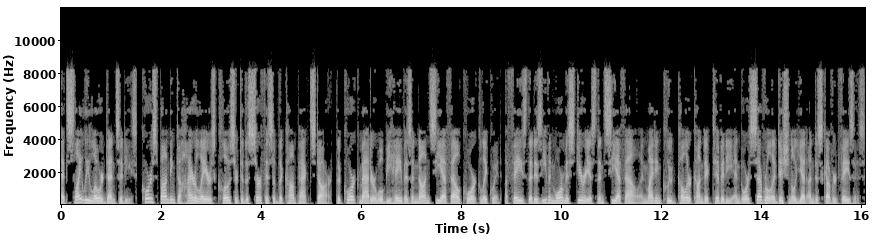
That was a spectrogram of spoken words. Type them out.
At slightly lower densities, corresponding to higher layers closer to the surface of the compact star, the quark matter will behave as a non-CFL quark liquid, a phase that is even more mysterious than CFL and might include color conductivity and or several additional yet undiscovered phases.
